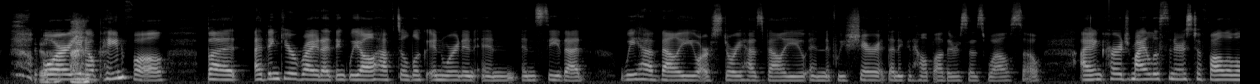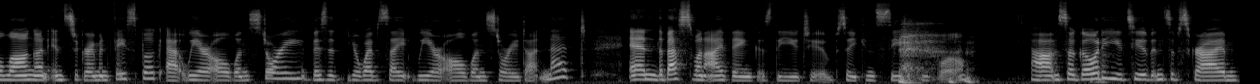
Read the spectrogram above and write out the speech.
or, you know, painful. But I think you're right. I think we all have to look inward and, and, and see that we have value, our story has value, and if we share it, then it can help others as well. So I encourage my listeners to follow along on Instagram and Facebook at We Are All One Story. Visit your website, weareallonestory.net. And the best one, I think, is the YouTube, so you can see the people. um, so go to YouTube and subscribe.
